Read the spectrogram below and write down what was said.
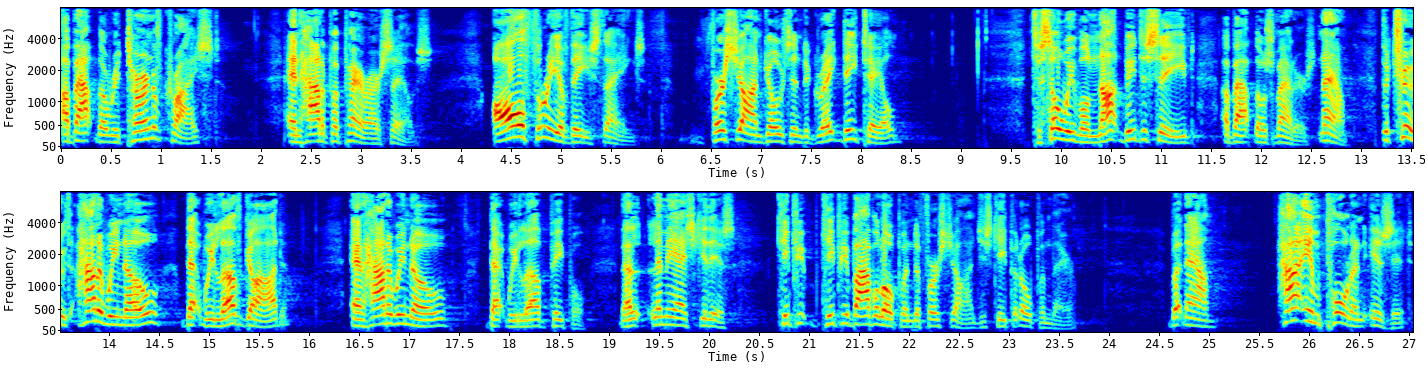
about the return of Christ and how to prepare ourselves. All three of these things. First John goes into great detail to so we will not be deceived about those matters. Now, the truth, how do we know that we love God and how do we know that we love people? Now, let me ask you this. Keep, keep your Bible open to 1 John. Just keep it open there. But now, how important is it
